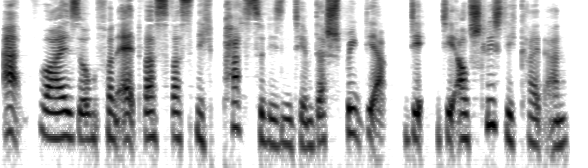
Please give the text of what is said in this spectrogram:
Abweisung von etwas, was nicht passt zu diesen Themen. Das springt die, die, die Ausschließlichkeit an.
